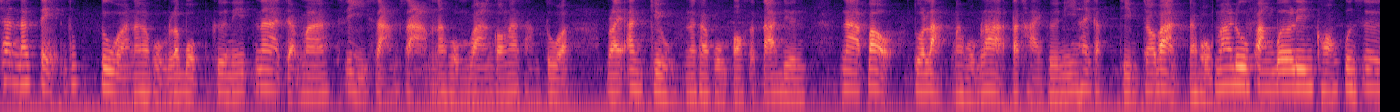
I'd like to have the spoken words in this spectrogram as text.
ชันนักเตะทุกตัวนะครับผมระบบคืนนี้น่าจะมา 4-3-3 นะผมวางกองหน้า 3 ตัว ไรอันกิลนะครับผมออกสตาร์ทยืนหน้าเป้าตัวหลักนะผมล่าตะข่ายคืนนี้ให้กับทีมเจ้าบ้านนะผมมาดูฝั่งเบอร์ลินของกุนซือ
